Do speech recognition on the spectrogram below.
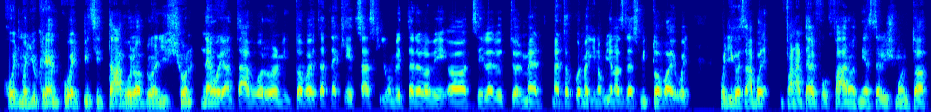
hogy mondjuk Remco egy picit távolabbról nyisson, ne olyan távolról, mint tavaly, tehát ne 200 kilométerrel a, a cél előttől, mert, mert akkor megint ugyanaz lesz, mint tavaly, hogy, hogy igazából Fanát el fog fáradni, ezt el is mondta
